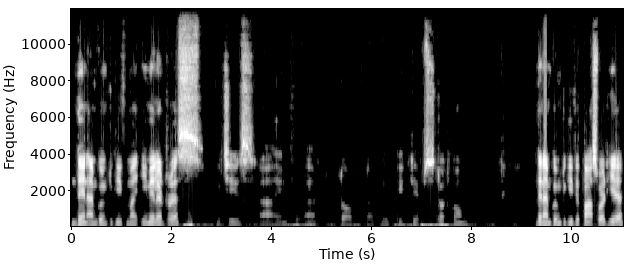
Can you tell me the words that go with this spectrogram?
Then I'm going to give my email address which is uh, info at top wptips.com then I'm going to give a password here.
